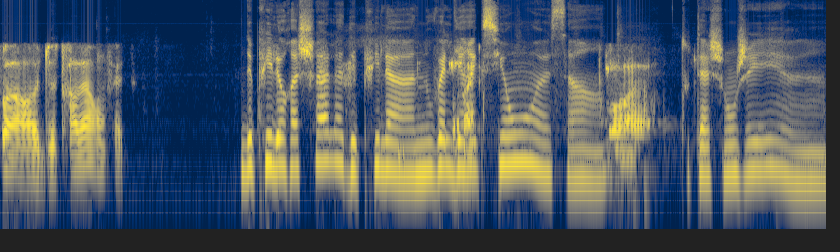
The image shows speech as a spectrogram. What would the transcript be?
par de travers en fait. Depuis le rachat, là, depuis la nouvelle direction, euh, ça, tout a changé euh,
